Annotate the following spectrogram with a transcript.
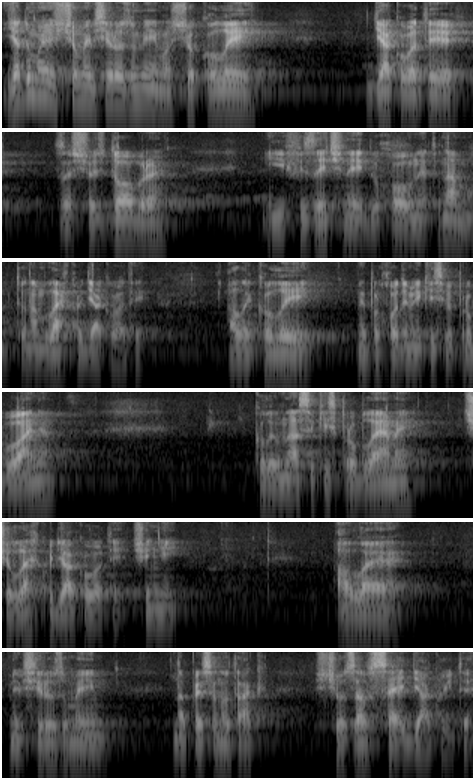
я думаю, що ми всі розуміємо, що коли дякувати за щось добре, і фізичне, і духовне, то нам, то нам легко дякувати. Але коли ми проходимо якісь випробування, коли в нас якісь проблеми, чи легко дякувати, чи ні. Але ми всі розуміємо, написано так, що за все дякуйте.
